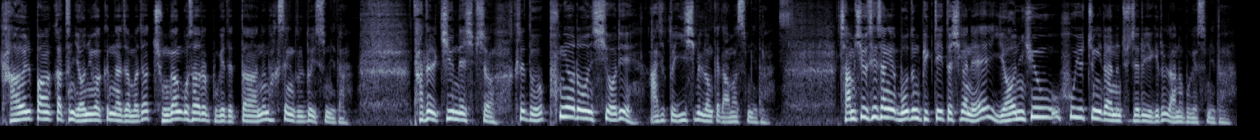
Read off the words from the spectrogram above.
가을 방학 같은 연휴가 끝나자마자 중간고사를 보게 됐다는 학생들도 있습니다. 다들 기운 내십시오. 그래도 풍요로운 10월이 아직도 20일 넘게 남았습니다. 잠시 후 세상의 모든 빅데이터 시간에 연휴 후유증이라는 주제로 얘기를 나눠보겠습니다.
